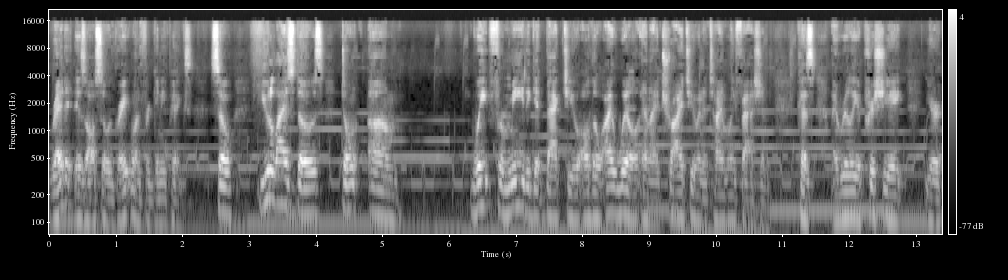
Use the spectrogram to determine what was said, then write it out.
Reddit is also a great one for guinea pigs. So utilize those. Don't um, wait for me to get back to you, although I will and I try to in a timely fashion because I really appreciate your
